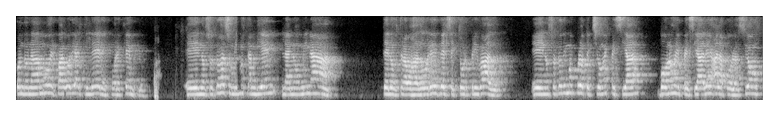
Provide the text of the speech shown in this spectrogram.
condonamos el pago de alquileres, por ejemplo. Eh, nosotros asumimos también la nómina de los trabajadores del sector privado. Eh, nosotros dimos protección especial, bonos especiales a la población.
